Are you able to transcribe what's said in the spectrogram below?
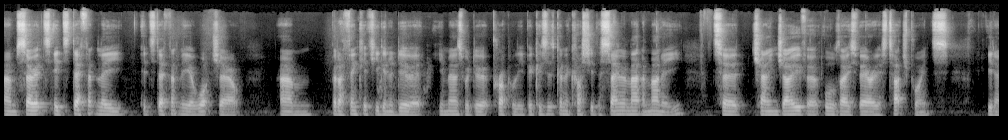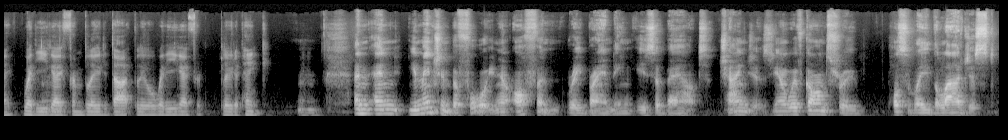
um, so it's it's definitely it's definitely a watch out um, but I think if you're going to do it you may as well do it properly because it's going to cost you the same amount of money to change over all those various touch points you know whether you go from blue to dark blue or whether you go from blue to pink Mhm. And and you mentioned before, you know, often rebranding is about changes. You know, we've gone through possibly the largest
